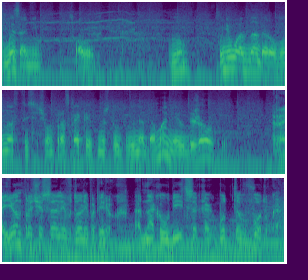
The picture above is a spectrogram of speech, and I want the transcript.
Мы за ним с Володей. Ну, у него одна дорога, у нас тысяча. Он проскакивает между двумя домами и убежал. Район прочесали вдоль и поперек. Однако убийца как будто в воду канул.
